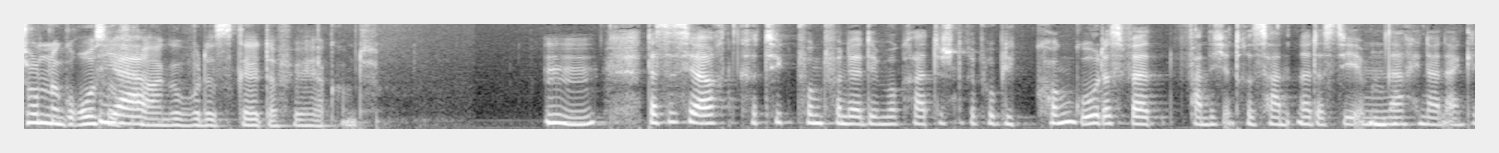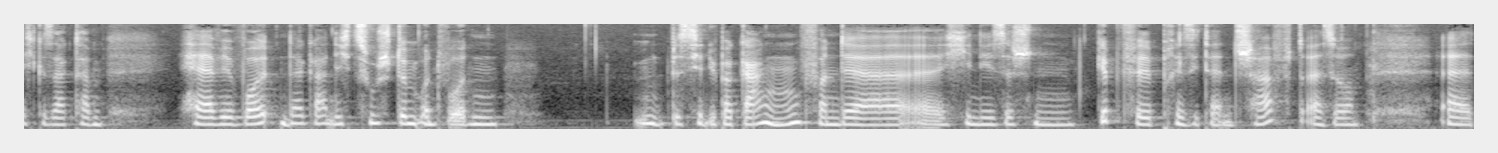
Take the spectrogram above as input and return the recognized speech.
schon eine große ja. Frage, wo das Geld dafür herkommt. Mhm. Das ist ja auch ein Kritikpunkt von der Demokratischen Republik Kongo. Das war, fand ich interessant, ne, dass die im mhm. Nachhinein eigentlich gesagt haben, hä, wir wollten da gar nicht zustimmen und wurden ein bisschen übergangen von der äh, chinesischen Gipfelpräsidentschaft. Also äh,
